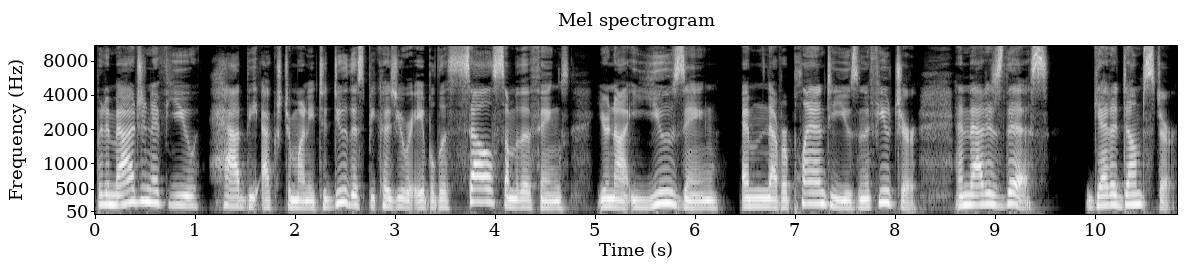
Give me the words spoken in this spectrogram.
but imagine if you had the extra money to do this because you were able to sell some of the things you're not using and never plan to use in the future. And that is this get a dumpster.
